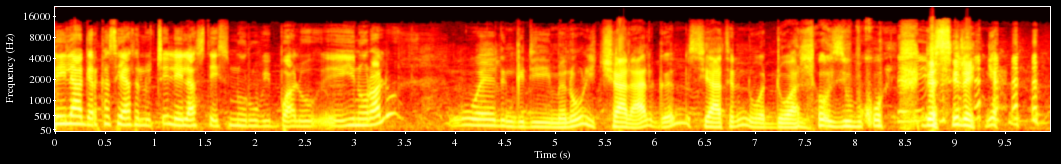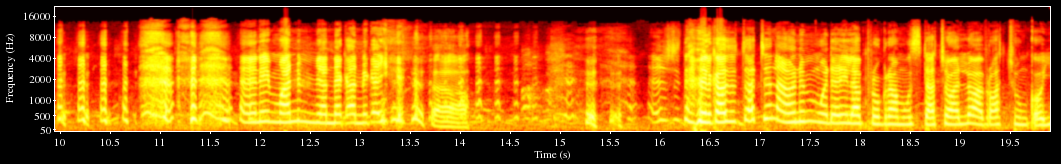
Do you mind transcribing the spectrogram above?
ሌላ ሀገር ከሲያትል ውጭ ሌላ state ኑሩ ቢባሉ ይኖራሉ? ወይል እንግዲህ መኖር ይቻላል፣ ግን ሲያትልን ወደዋለሁ። እዚሁ ብቆይ ደስ ይለኛል። እኔ ማንም የሚያነቃንቀኝ እሺ ተመልካቾቻችን፣ አሁንም ወደ ሌላ ፕሮግራም ወስዳቸዋለሁ። አብራችሁን ቆዩ።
